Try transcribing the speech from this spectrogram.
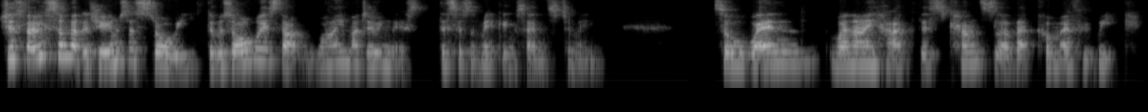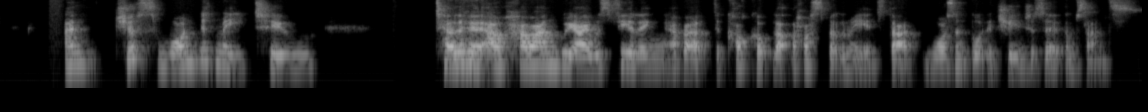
just very similar to James's story, there was always that why am I doing this? This isn't making sense to me. So when when I had this counselor that come every week and just wanted me to tell her how, how angry I was feeling about the cock up that the hospital made that wasn't going to change the circumstance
